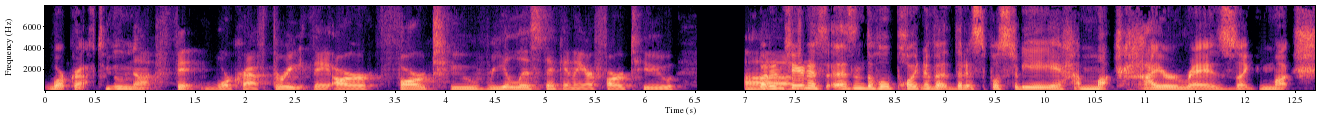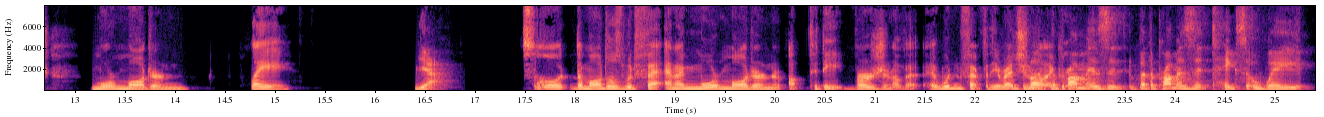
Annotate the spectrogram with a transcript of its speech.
Warcraft. Do not fit Warcraft Three. They are far too realistic and they are far too. But in um, fairness, isn't the whole point of it that it's supposed to be a much higher res, like much more modern play? yeah, So the models would fit in a more modern, up to date version of it. It wouldn't fit for the original. But the problem is, it, but the problem is, it takes away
